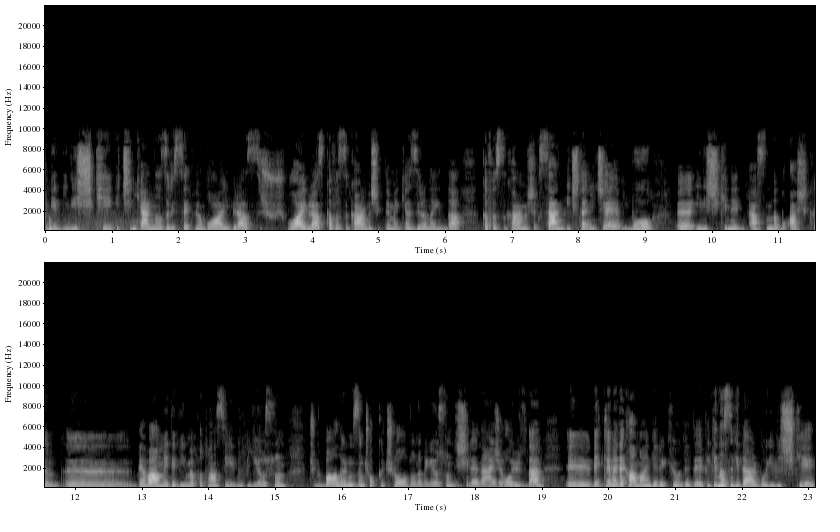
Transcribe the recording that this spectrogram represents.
bir ilişki için kendini hazır hissetmiyor. Bu ay biraz bu ay biraz kafası karmaşık demek ki Haziran ayında kafası karmaşık. Sen içten içe bu e, ilişkinin aslında bu aşkın e, devam edebilme potansiyelini biliyorsun. Çünkü bağlarınızın çok güçlü olduğunu biliyorsun dişil enerji. O yüzden e, beklemede kalman gerekiyor dedi. Peki nasıl gider bu ilişki?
